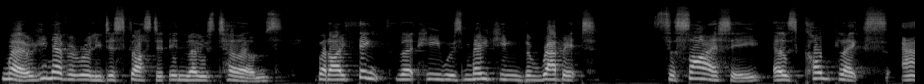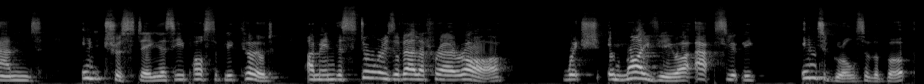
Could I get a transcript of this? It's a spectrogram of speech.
No, he never really discussed it in those terms. But I think that he was making the rabbit society as complex and interesting as he possibly could. I mean, the stories of El-ahrairah which in my view are absolutely integral to the book,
